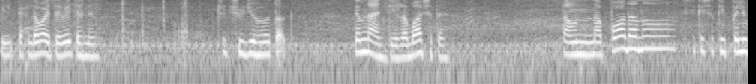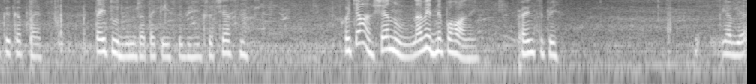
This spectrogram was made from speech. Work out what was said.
Фільтр. Давайте витягнемо. Чуть-чуть його так. Темненький вже, бачите? Там нападано, стільки всякої пилюки капець. Та й тут він вже такий собі, якщо чесно. Хоча ще ну, на вид непоганий. В принципі. Я б я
